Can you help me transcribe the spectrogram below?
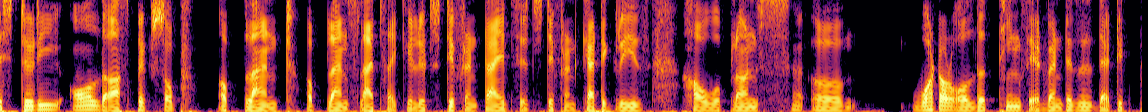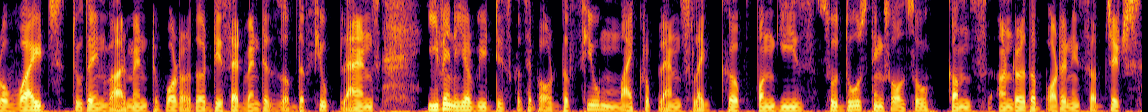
study all the aspects of a plant a plant's life cycle. Its different types its different categories how a plant's uh, what are all the things advantages that it provides to the environment what are the disadvantages of the few plants. Even here we discuss about the few microplants like uh, fungi so those things also comes under the botany subjects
